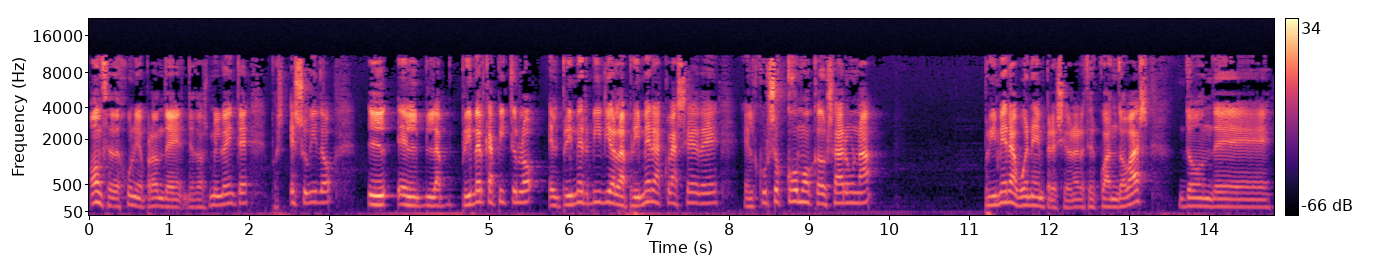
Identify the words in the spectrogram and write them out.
11 de junio, perdón, de, de 2020, pues he subido el, primer capítulo, el primer vídeo, la primera clase de el curso Cómo causar una primera buena impresión. Es decir, cuando vas donde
